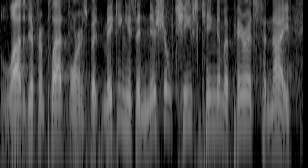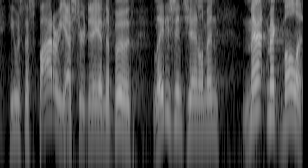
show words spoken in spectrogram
lot of different platforms. But making his initial Chiefs Kingdom appearance tonight, he was the spotter yesterday in the booth. Ladies and gentlemen, Matt McMullen.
